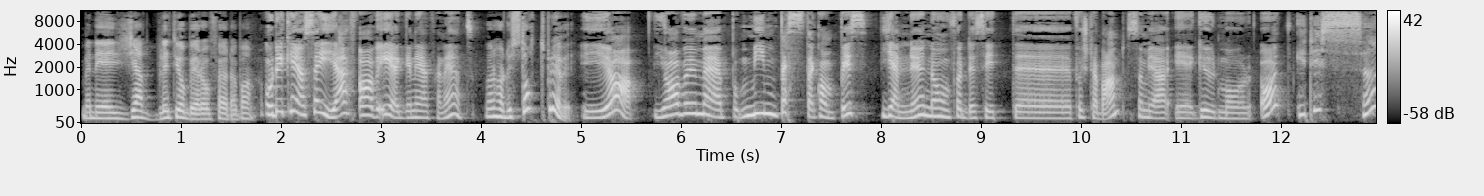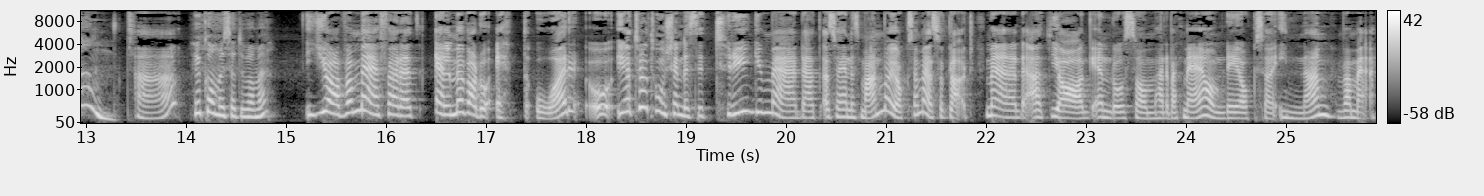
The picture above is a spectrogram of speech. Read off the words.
Men det är jävligt jobbigare att föda barn. Och det kan jag säga av egen erfarenhet. Var har du stått bredvid? Ja, jag var ju med på min bästa kompis Jenny när hon födde sitt eh, första barn som jag är gudmor åt. Är det sant? Ja. Hur kommer det sig att du var med? Jag var med för att Elmer var då ett år och jag tror att hon kände sig trygg med att, alltså hennes man var ju också med såklart, med att jag ändå som hade varit med om det också innan var med.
